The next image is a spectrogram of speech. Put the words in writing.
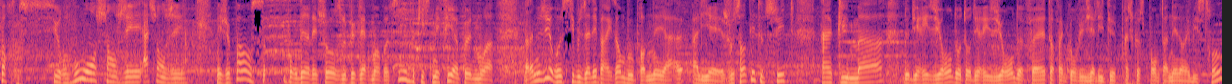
portent sur vous ont changé, a changé Mais je pense, pour dire les choses le plus clairement possible, qu'ils se méfient un peu de moi. Dans la mesure où si vous allez par exemple vous promener à, à Liège, vous sentez tout de suite un climat de dérision, d'autodérision, de fête, enfin de convivialité presque spontanée dans les bistrots.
